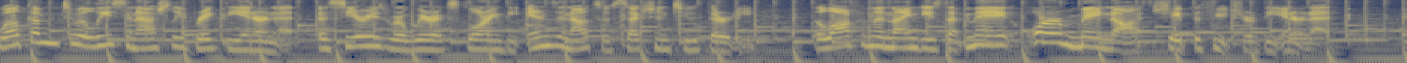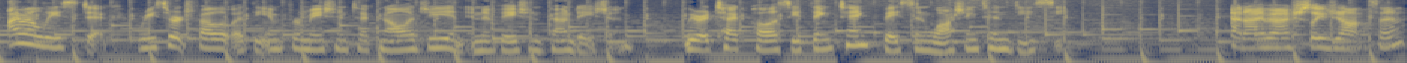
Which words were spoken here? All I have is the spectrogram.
Welcome to Ellysse and Ashley Break the Internet, a series where we're exploring the ins and outs of Section 230, the law from the 90s that may or may not shape the future of the Internet. I'm Ellysse Dick, Research Fellow at the Information Technology and Innovation Foundation. We're a tech policy think tank based in Washington, D.C. And I'm Ashley Johnson.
